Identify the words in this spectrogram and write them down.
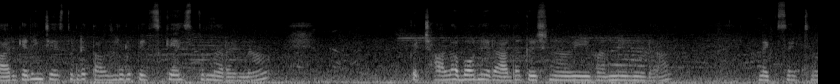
బార్గెనింగ్ చేస్తుంటే థౌజండ్ రూపీస్కే ఇస్తున్నారు ఆయన ఇక్కడ చాలా బాగున్నాయి. రాధాకృష్ణవి ఇవన్నీ కూడా. నెక్ సెట్స్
